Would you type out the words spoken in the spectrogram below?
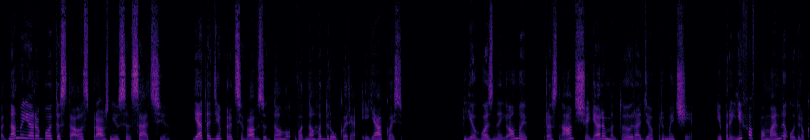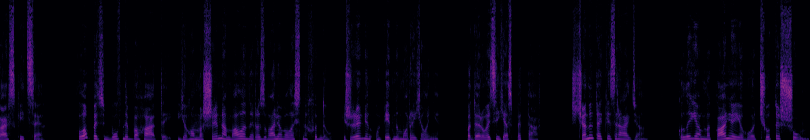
Одна моя робота стала справжньою сенсацією. Я тоді працював з одного в одного друкаря, і якось його знайомий прознав, що я ремонтую радіоприймачі, і приїхав по мене у друкарський цех. Хлопець був небагатий, його машина мало не розвалювалась на ходу, і жив він у бідному районі. По дорозі я спитав, що не так із радіо? Коли я вмикаю його, чути шум.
